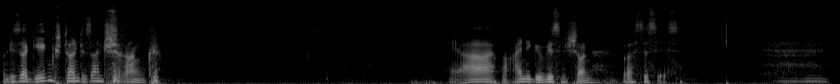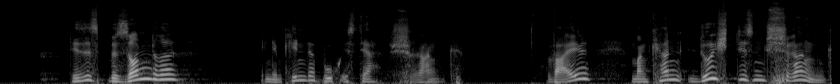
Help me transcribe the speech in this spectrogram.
Und dieser Gegenstand ist ein Schrank. Ja, einige wissen schon, was das ist. Dieses Besondere in dem Kinderbuch ist der Schrank, weil man kann durch diesen Schrank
